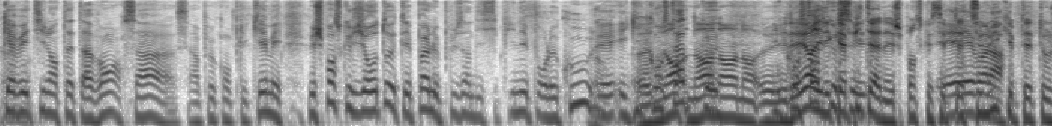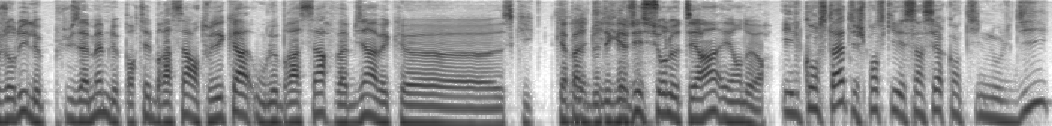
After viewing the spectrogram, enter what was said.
qu'avait-il en tête avant? Ça, c'est un peu compliqué. Mais, mais je pense que Giroto n'était pas le plus indiscipliné pour le coup. Non. Et, et qu'il Euh, constate non, que- non, d'ailleurs, constate il est capitaine. Et je pense que c'est peut-être voilà. celui qui est peut-être aujourd'hui le plus à même de porter le brassard. En tous les cas, où le brassard va bien avec euh, ce qu'il est capable de dégager sur le terrain et en dehors. il constate, et je pense qu'il est sincère quand il nous le dit,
